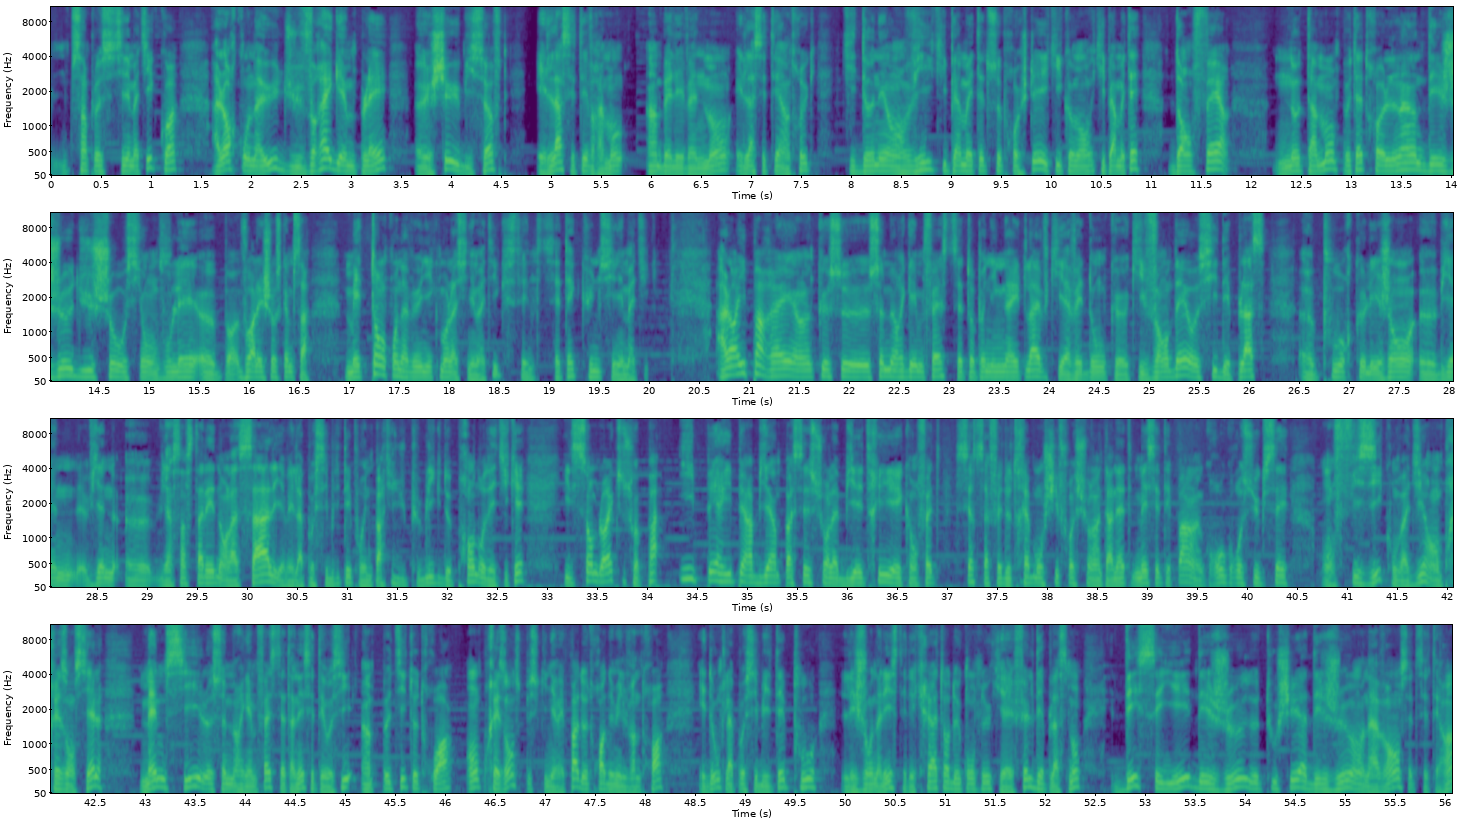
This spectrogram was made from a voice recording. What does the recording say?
une simple cinématique quoi. Alors qu'on a eu du vrai gameplay chez Ubisoft. Et là, c'était vraiment un bel événement. Et là, c'était un truc qui donnait envie, qui permettait de se projeter et qui, permettait d'en faire notamment peut-être l'un des jeux du show si on voulait euh, voir les choses comme ça. Mais tant qu'on avait uniquement la cinématique, c'était qu'une cinématique. Alors il paraît hein, que ce Summer Game Fest, cet Opening Night Live qui avait donc euh, vendait aussi des places euh, pour que les gens euh, viennent s'installer dans la salle, il y avait la possibilité pour une partie du public de prendre des tickets. Il semblerait que ce soit pas hyper hyper bien passé sur la billetterie et qu'en fait certes ça fait de très bons chiffres sur internet, mais c'était pas un gros gros succès en physique, on va dire en présentiel, même si le Summer Game Fest cette année c'était aussi un petit E3 en présence puisqu'il n'y avait pas de 3 2023 et donc la possibilité pour les journalistes et les créateurs de contenu qui avaient fait le déplacement d'essayer des jeux, de toucher à des jeux en avance, etc.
